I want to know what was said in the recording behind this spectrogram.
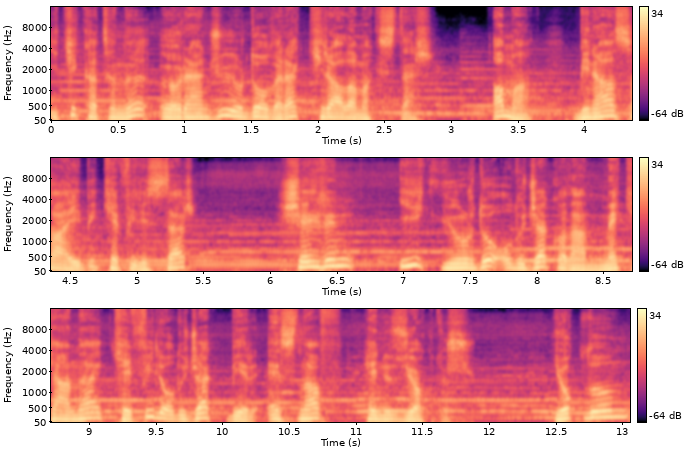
iki katını öğrenci yurdu olarak kiralamak ister. Ama bina sahibi kefil ister, şehrin ilk yurdu olacak olan mekana kefil olacak bir esnaf henüz yoktur. Yokluğun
